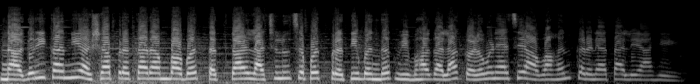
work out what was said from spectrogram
नागरिकांनी अशा प्रकारांबाबत तत्काळ लाचलुचपत प्रतिबंधक विभागाला कळवण्याचे आवाहन करण्यात आले आहे.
